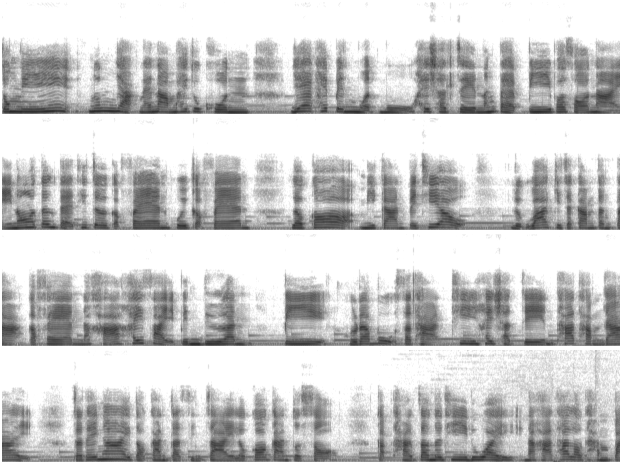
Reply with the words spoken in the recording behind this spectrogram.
ตรงนี้นุ่นอยากแนะนำให้ทุกคนแยกให้เป็นหมวดหมู่ให้ชัดเจนตั้งแต่ปีพศไหนเนาะตั้งแต่ที่เจอกับแฟน คุยกับแฟน แล้วก็มีการไปเที่ยว หรือว่ากิจกรรมต่างๆ กับแฟนนะคะ ให้ใส่เป็นเดือน ปีระบุสถานที่ให้ชัดเจนถ้าทำได้ จะได้ง่ายต่อการตัดสินใจแล้วก็การตรวจสอบกับทางเจ้าหน้าที่ด้วยนะคะ ถ้าเราทำไป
